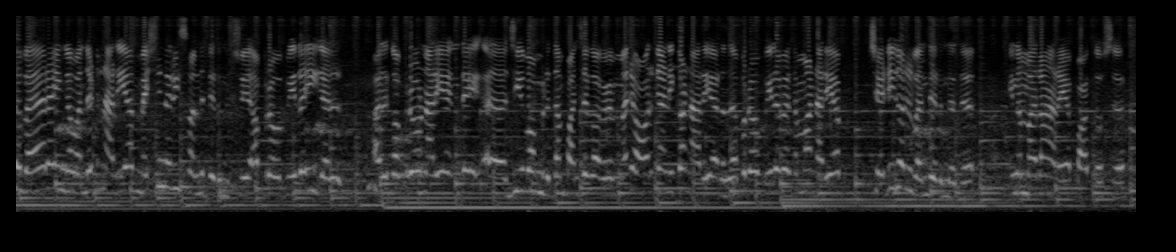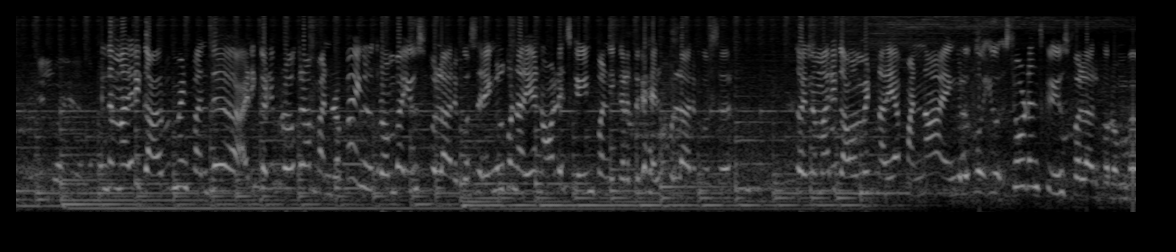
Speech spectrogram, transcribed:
ஸோ வேற இங்க வந்துட்டு நிறைய மெஷினரிஸ் வந்துட்டு இருந்துச்சு. அப்புறம் விதைகள் அதுக்கப்புறம் நிறைய இந்த ஜீவாமிர்தம் பஞ்சகாவியம் மாதிரி ஆர்கானிக்கா நிறைய இருந்தது. அப்புறம் விதவிதமா நிறைய செடிகள் வந்து இருந்தது. இந்த மாதிரிலாம் நிறைய பார்த்தோம் சார் இந்த மாதிரி கவர்மெண்ட் வந்து அடிக்கடி ப்ரோக்ராம் பண்றப்ப எங்களுக்கு ரொம்ப யூஸ்ஃபுல்லா இருக்கும் சார் எங்களுக்கும் நிறைய நாலேஜ் கெயின் பண்ணிக்கிறதுக்கு ஹெல்ப்ஃபுல்லா இருக்கும் சார் ஸோ இந்த மாதிரி கவர்மெண்ட் நிறைய பண்ணா எங்களுக்கும் ஸ்டூடெண்ட்ஸ்க்கு யூஸ்ஃபுல்லா இருக்கும் ரொம்ப.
